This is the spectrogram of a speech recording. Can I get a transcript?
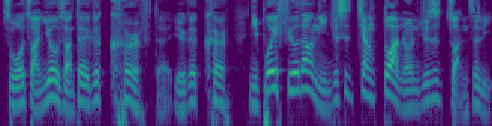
左转右转都有一个 curve 的，有一个 curve，你不会 feel 到你就是这样断，然后你就是转这里。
